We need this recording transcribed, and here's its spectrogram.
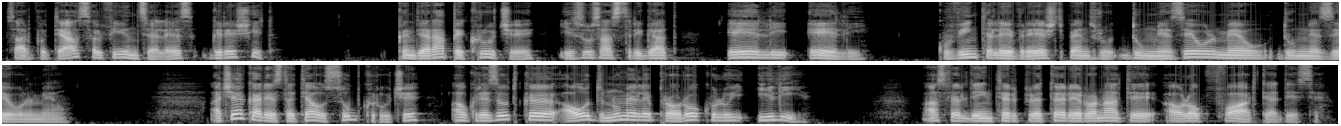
S-ar putea să-l fi înțeles greșit. Când era pe cruce, Isus a strigat, Eli, Eli, cuvintele evreiești pentru Dumnezeul meu, Dumnezeul meu. Aceia care stăteau sub cruce au crezut că aud numele prorocului Ilie. Astfel de interpretări eronate au loc foarte adesea.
